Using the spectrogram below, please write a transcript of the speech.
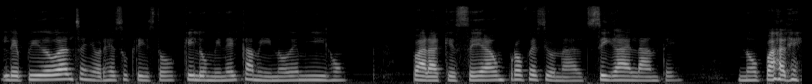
le pido al Señor Jesucristo que ilumine el camino de mi hijo para que sea un profesional, siga adelante, no pare.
